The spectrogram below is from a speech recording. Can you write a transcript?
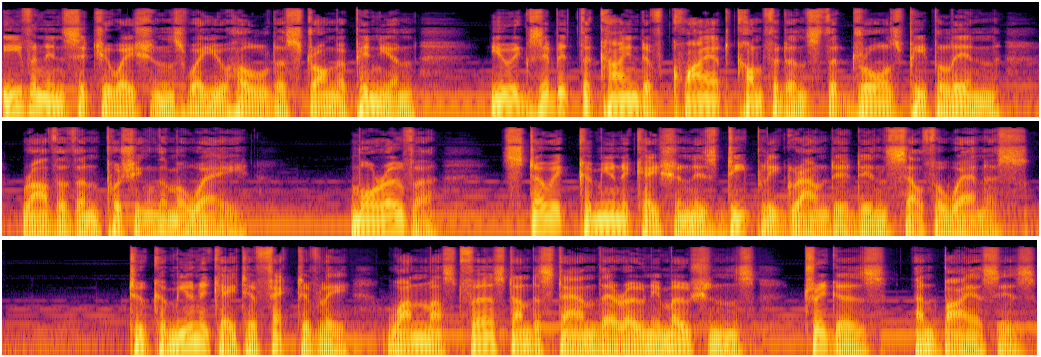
even in situations where you hold a strong opinion, you exhibit the kind of quiet confidence that draws people in rather than pushing them away. Moreover, Stoic communication is deeply grounded in self-awareness. To communicate effectively, one must first understand their own emotions, triggers and biases.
